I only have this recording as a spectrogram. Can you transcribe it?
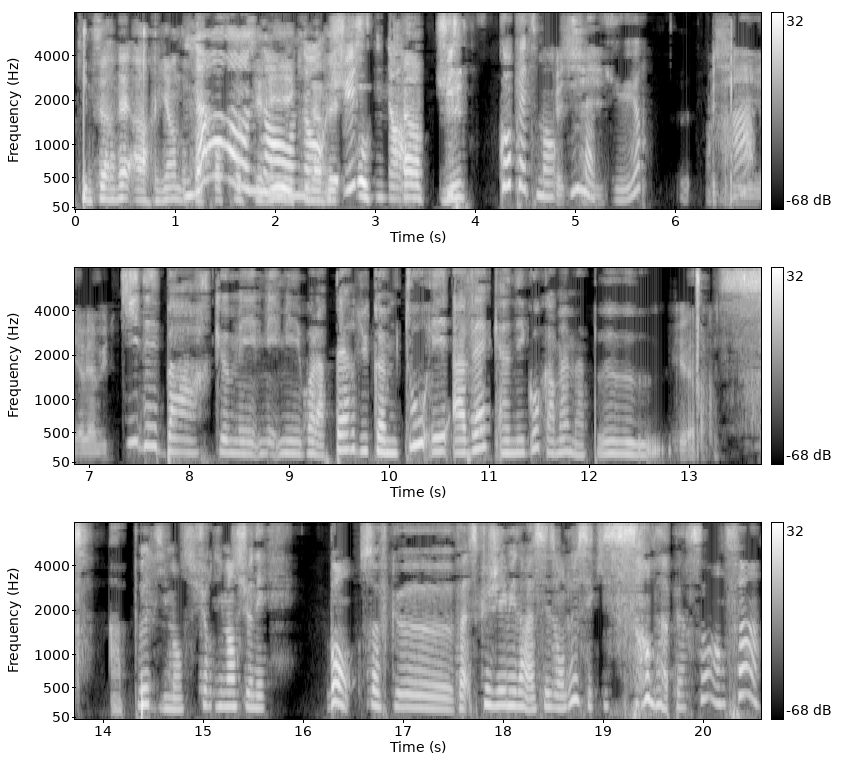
Qui ne servait à rien dans sa Non, propre série non, et qui non, n'avait juste- aucun non, but. juste complètement Mais immature. Mais si, Voilà. il y avait un but. qui débarque, mais, mais, mais voilà, perdu comme tout, et avec un ego quand même un peu, Et là, par contre, un peu dimen- surdimensionné. Bon, sauf que, enfin, ce que j'ai aimé dans la saison 2, c'est qu'il s'en aperçoit enfin.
